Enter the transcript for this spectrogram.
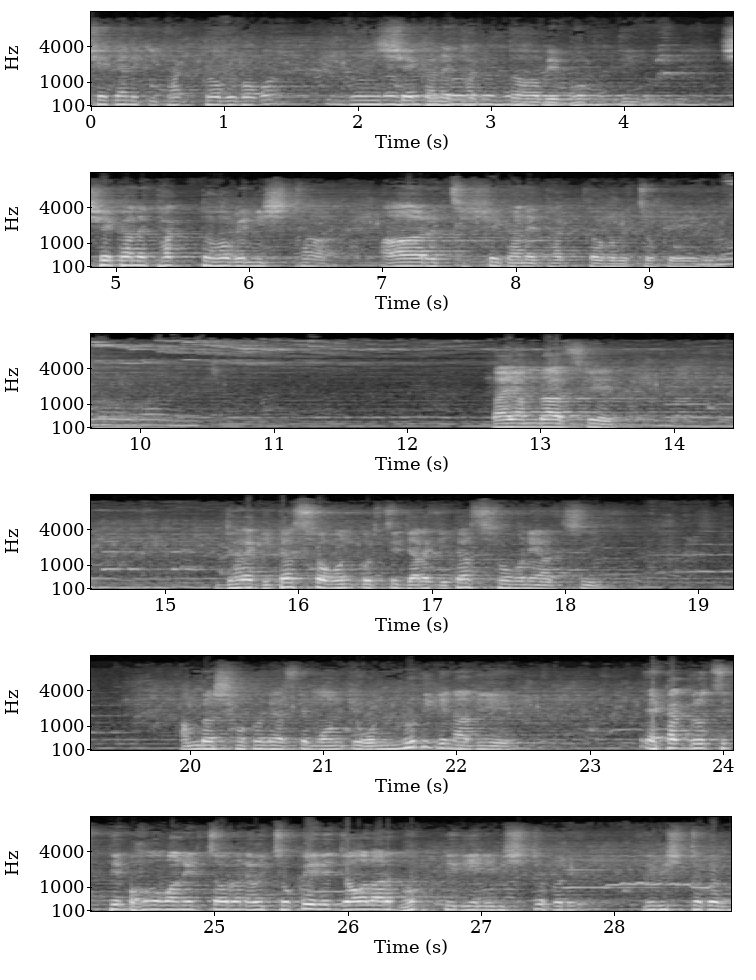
সেখানে কি থাকতে হবে বাবা সেখানে থাকতে হবে ভক্তি। সেখানে থাকতে হবে নিষ্ঠা। আর সেখানে থাকতে হবে চোখের। তাই আমরা আজকে যারা গীতা শ্রবণ করছি, যারা গীতা শ্রবণে আছি, আমরা সকলে আজকে মনকে অন্যদিকে না দিয়ে একাগ্র চিত্তে ভগবানের চরণে ওই চোখের জল আর ভক্তি দিয়ে নিবিষ্ট করে, নিবিষ্ট করব।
